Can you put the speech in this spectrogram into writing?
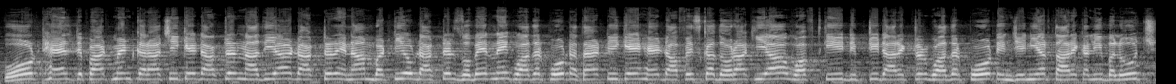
पोर्ट हेल्थ डिपार्टमेंट कराची के डॉक्टर नादिया, डॉक्टर इनाम भट्टी और डॉक्टर जुबैर ने ग्वादर पोर्ट अथॉरिटी के हेड ऑफ़िस का दौरा किया। वफ्त की deputy director Gwadar port engineer Tariq Ali Baloch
